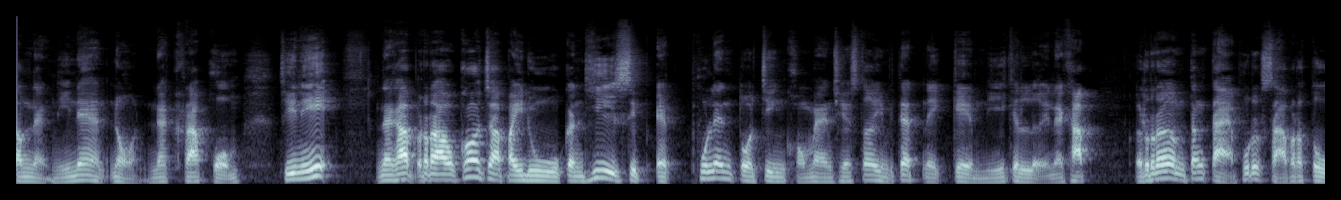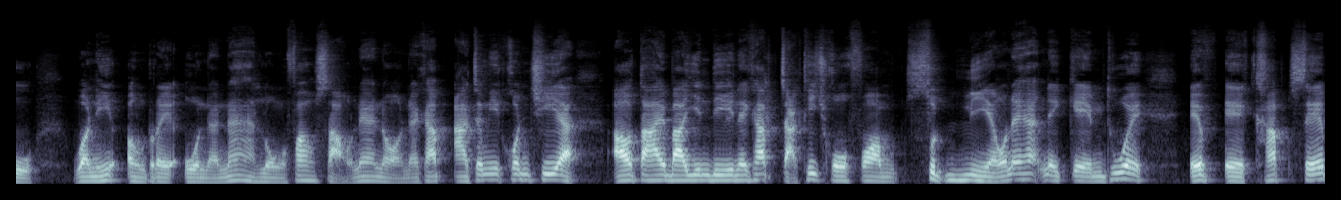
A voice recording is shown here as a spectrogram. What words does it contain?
ตำแหน่งนี้แน่นอนนะครับผม ทีนี้นะครับเราก็จะไปดูกันที่ 11 ผู้เล่นตัวจริงของแมนเชสเตอร์ยูไนเต็ดในเกมนี้กันเลยนะครับ เริ่มตั้งแต่ผู้รักษาประตู วันนี้องเรโอนาน่าลงเฝ้าเสาแน่นอนนะครับ อาจจะมีคนเชียร์เอาตายบายินดีนะครับ จากที่โชว์ฟอร์มสุดเหนียวนะฮะในเกมถ้วย FA ครับเซฟ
